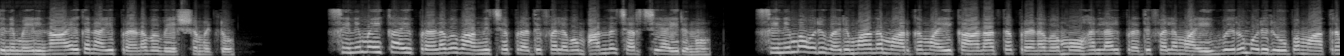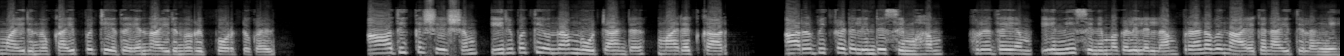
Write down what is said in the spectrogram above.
സിനിമയിൽ നായകനായി പ്രണവ് വേഷമിട്ടു. സിനിമയ്ക്കായി പ്രണവ് വാങ്ങിച്ച പ്രതിഫലവും അന്ന് ചർച്ചയായിരുന്നു. സിനിമ ഒരു വരുമാന മാർഗമായി കാണാത്ത പ്രണവ് മോഹൻലാൽ പ്രതിഫലമായി വെറും ഒരു രൂപ മാത്രമായിരുന്നു കൈപ്പറ്റിയത് എന്നായിരുന്നു റിപ്പോർട്ടുകൾ. ആദിക്ക് ശേഷം ഇരുപത്തിയൊന്നാം നൂറ്റാണ്ട് മരക്കാർ അറബിക്കടലിന്റെ സിംഹം ഹൃദയം എന്നീ സിനിമകളിലെല്ലാം പ്രണവ് നായകനായി തിളങ്ങി.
